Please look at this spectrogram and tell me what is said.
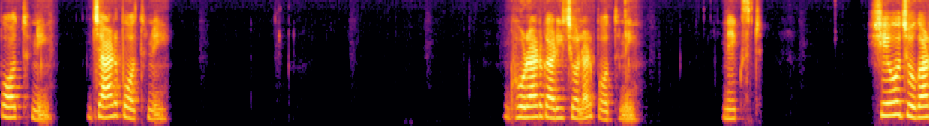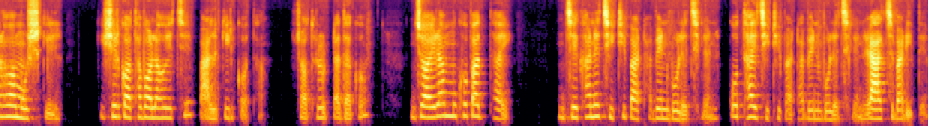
পথ নেই। যার পথ নেই। ঘোড়ার গাড়ি চলার পথ নেই। নেক্সট সেও জোগাড় হওয়া মুশকিল। কিসের কথা বলা হয়েছে? পালকির কথা। সতেরোটা দেখো। জয়রাম মুখোপাধ্যায় যেখানে চিঠি পাঠাবেন বলেছিলেন। কোথায় চিঠি পাঠাবেন বলেছিলেন? রাজবাড়িতে।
